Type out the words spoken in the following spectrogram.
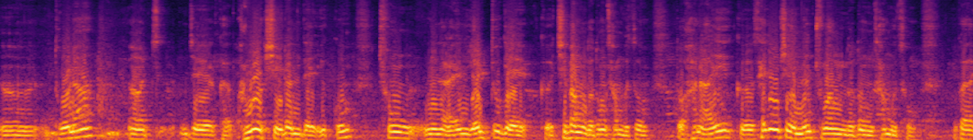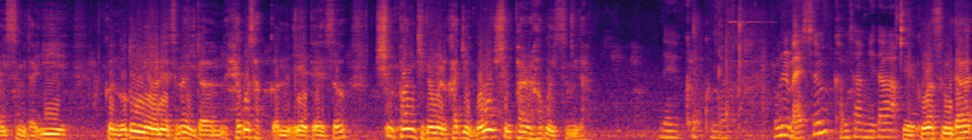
어, 도나 어, 지- 이제 그 광역시 이런 데 있고 총 우리나라에는 12개 그 지방 노동 사무소 또 하나의 그 세종시에 있는 중앙 노동 사무소가 있습니다. 이 그 노동위원회에서는 이런 해고 사건에 대해서 심판 기능을 가지고 심판을 하고 있습니다. 네, 그렇군요. 오늘 말씀 감사합니다. 예, 고맙습니다.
